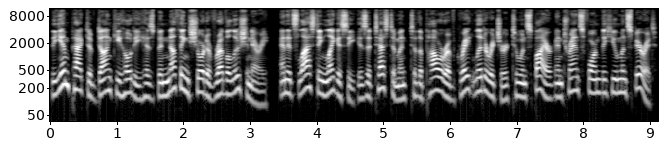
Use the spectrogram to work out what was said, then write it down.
the impact of Don Quixote has been nothing short of revolutionary, and its lasting legacy is a testament to the power of great literature to inspire and transform the human spirit.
